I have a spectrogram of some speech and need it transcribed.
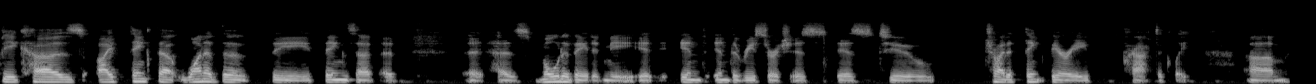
because I think that one of the the things that uh, uh, has motivated me in in the research is is to try to think very practically. Um,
